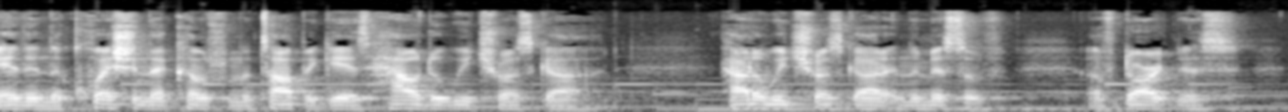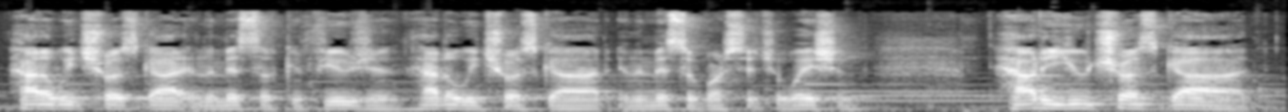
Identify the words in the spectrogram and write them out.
And then the question that comes from the topic is how do we trust God? How do we trust God in the midst of, of darkness? How do we trust God in the midst of confusion? How do we trust God in the midst of our situation? How do you trust God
